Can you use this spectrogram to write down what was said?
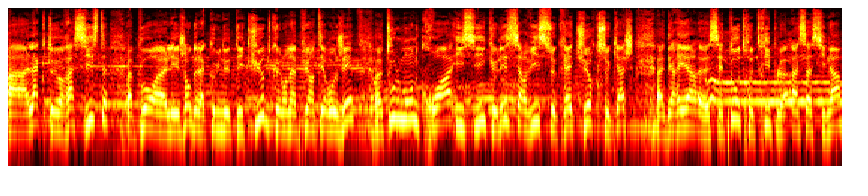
à l'acte raciste pour les gens de la communauté kurde que l'on a pu interroger. Tout le monde croit ici que les services secrets turcs se cachent derrière cet autre triple assassinat.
